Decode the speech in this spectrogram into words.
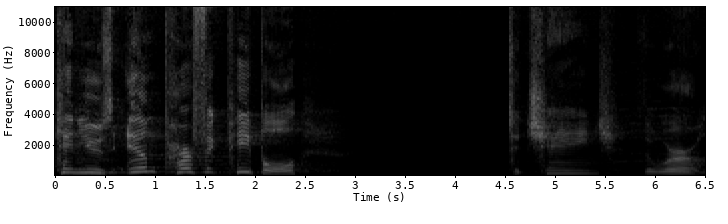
can use imperfect people to change the world.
